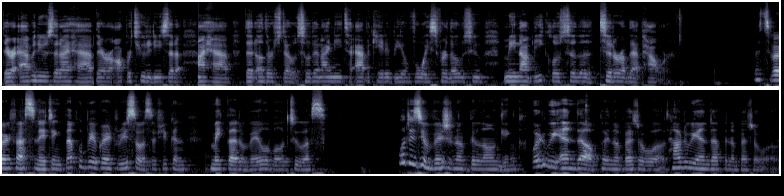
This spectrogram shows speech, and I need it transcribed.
there are avenues that I have, there are opportunities that I have that others don't. So then I need to advocate and be a voice for those who may not be close to the center of that power. That's very fascinating. That would be a great resource if you can make that available to us. What is your vision of belonging? Where do we end up in a better world? How do we end up in a better world?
